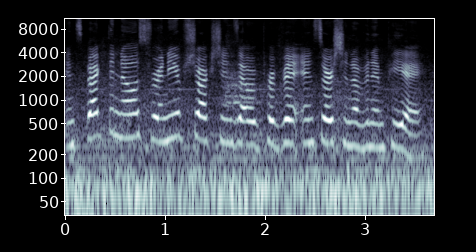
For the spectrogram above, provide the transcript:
Inspect the nose for any obstructions that would prevent insertion of an NPA.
